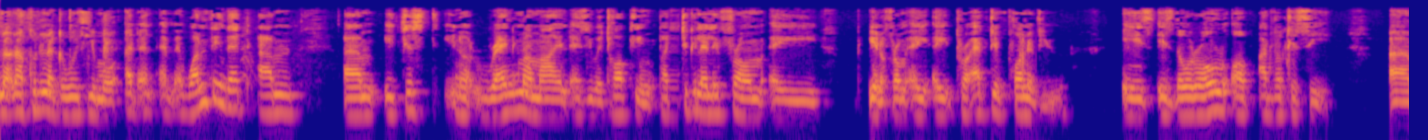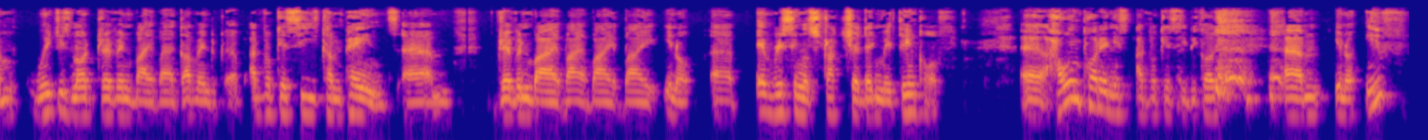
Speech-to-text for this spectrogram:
No, no, I couldn't agree with you more. And, and, and one thing that um, um, it just you know ran in my mind as you were talking, particularly from a you know from a, a proactive point of view, is is the role of advocacy, um, which is not driven by by government uh, advocacy campaigns, um, driven by by by by you know uh, every single structure that you may think of. Uh, how important is advocacy? Because um, you know if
